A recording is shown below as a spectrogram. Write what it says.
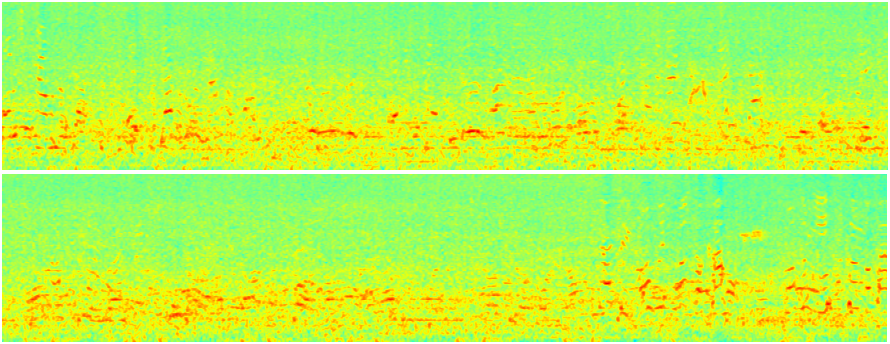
Повече няма да бях! Е, сега няма Тати, много искам така! Много искам така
